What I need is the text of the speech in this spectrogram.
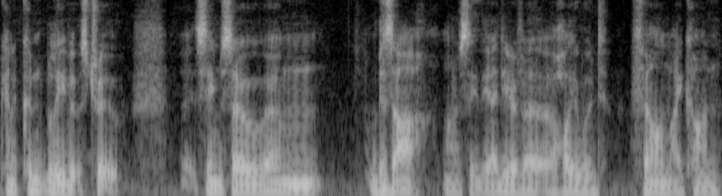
kind of couldn't believe it was true. It seems so um, bizarre, honestly, the idea of a, a, Hollywood film icon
